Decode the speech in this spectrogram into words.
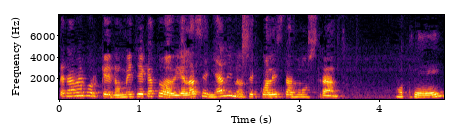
Espérame porque no me llega todavía la señal y no sé cuál estás mostrando. Ok.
